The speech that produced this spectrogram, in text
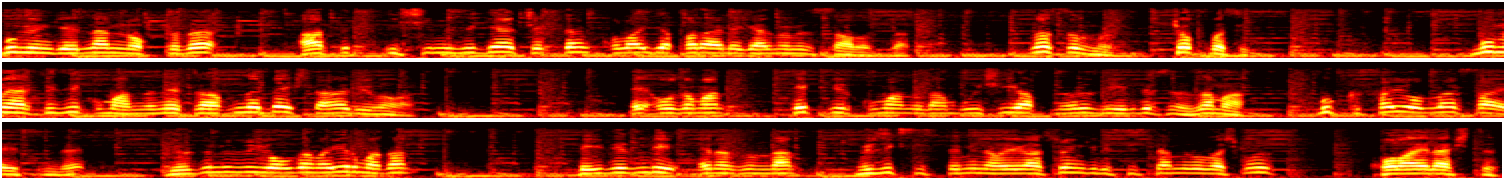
bugün gelinen noktada artık işimizi gerçekten kolay yapar hale gelmemizi sağladılar. Nasıl mı? Çok basit. Bu merkezi kumandanın etrafında 5 tane düğme var. E o zaman tek bir kumandadan bu işi yapmıyoruz diyebilirsiniz ama bu kısa yollar sayesinde gözünüzü yoldan ayırmadan belirli en azından müzik sistemi, navigasyon gibi sistemlere ulaşmanız kolaylaştı.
